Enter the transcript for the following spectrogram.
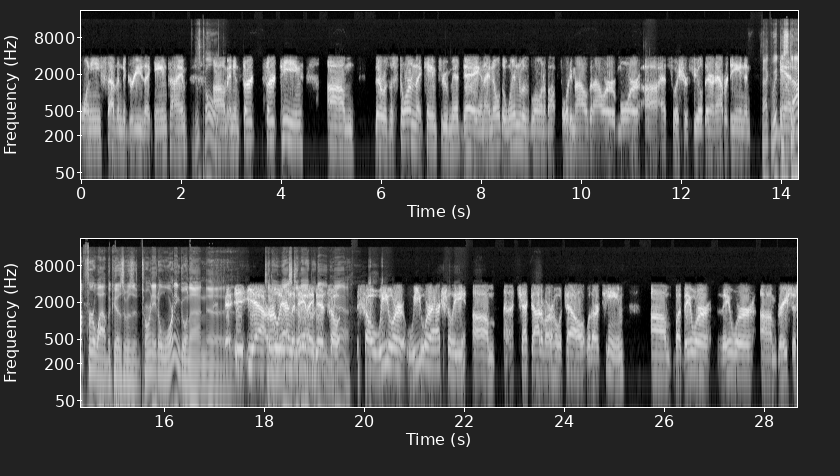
27 degrees at game time. It was cold. Um, and in thir- 13, um, there was a storm that came through midday, and I know the wind was blowing about 40 miles an hour or more uh, at Swisher Field there in Aberdeen. And in fact, we had to and, stop for a while because there was a tornado warning going on. Uh, yeah, earlier the in the day they did. So, yeah. so we were we were actually um, checked out of our hotel with our team, um, but they were they were um, gracious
